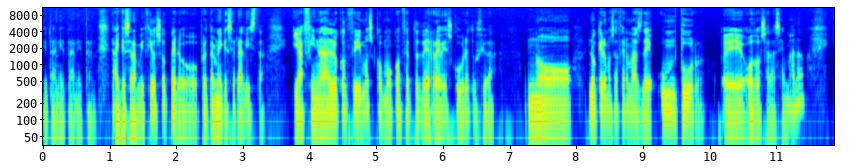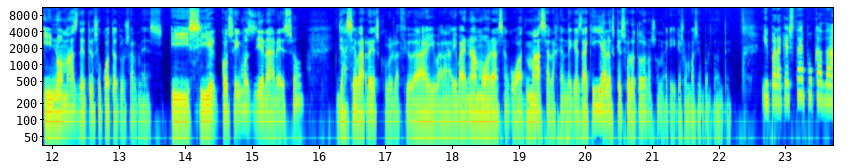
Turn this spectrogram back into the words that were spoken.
y tan, y tan, y tan. Hay que ser ambicioso, pero, pero también hay que ser realista. Y al final lo concebimos como un concepto de redescubre tu ciudad. No, no queremos hacer más de un tour eh, o dos a la semana y no más de tres o cuatro tours al mes. Y si conseguimos llenar eso, ya se va a redescubrir la ciudad y va, y va a enamorar San Cugat más a la gente que es de aquí y a los que sobre todo no son de aquí, que es lo más importante. I per aquesta època de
